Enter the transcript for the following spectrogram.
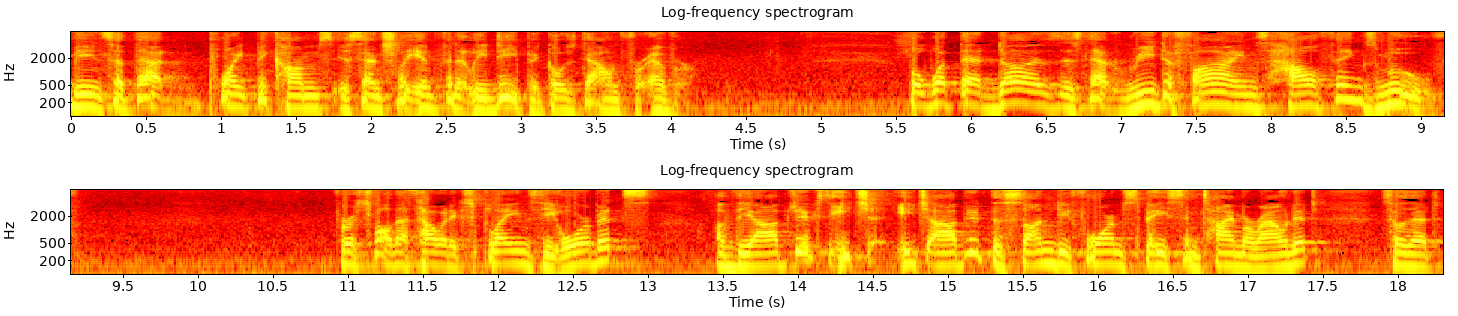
means that that point becomes essentially infinitely deep. It goes down forever. But what that does is that redefines how things move. First of all, that's how it explains the orbits of the objects. Each, each object, the sun deforms space and time around it so that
